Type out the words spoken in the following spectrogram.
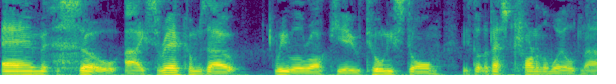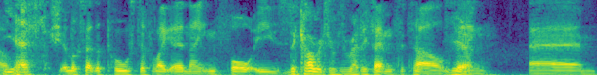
Um, so, uh, Saraya comes out. We will rock you. Toni Storm, who's got the best Tron in the world now. Yes. it looks like the poster for like a 1940s The character was ready. femme fatale Yeah. thing. Um,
